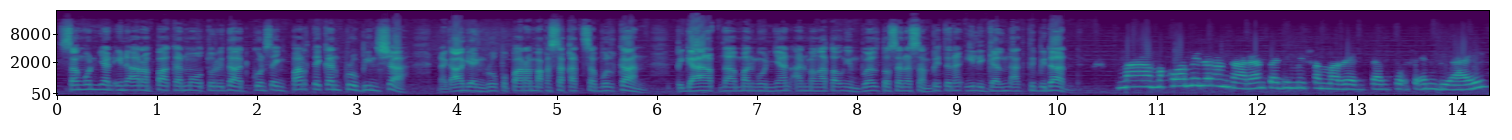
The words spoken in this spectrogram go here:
Sangon yan inaarampakan mo otoridad kung sa ing parte kan probinsya. Nag-agi ang grupo para makasakat sa bulkan. Piganap naman ngunyan ang mga taong imbwelto sa nasambitan ng illegal na aktibidad. Ma makuha mi lang ang garan, pwede mi sa ma-red tag po sa NBI.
